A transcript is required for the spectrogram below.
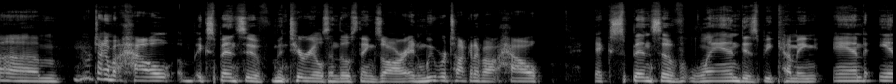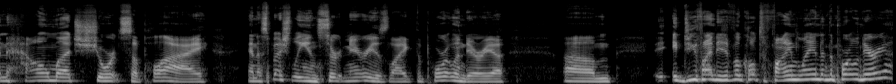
um, we were talking about how expensive materials and those things are, and we were talking about how expensive land is becoming, and in how much short supply, and especially in certain areas like the Portland area. Um, do you find it difficult to find land in the Portland area?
